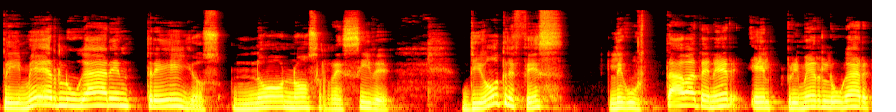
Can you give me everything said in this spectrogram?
primer lugar entre ellos, no nos recibe. Diótrefes le gustaba tener el primer lugar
